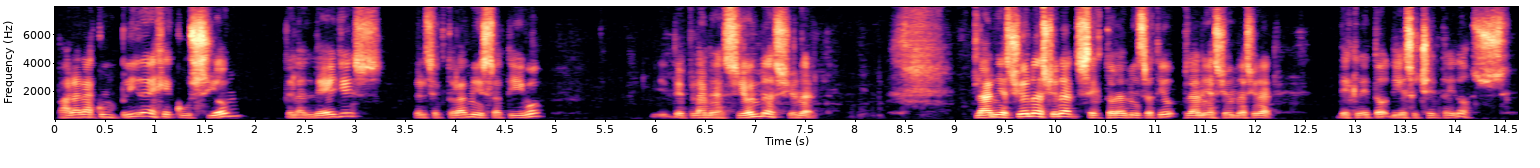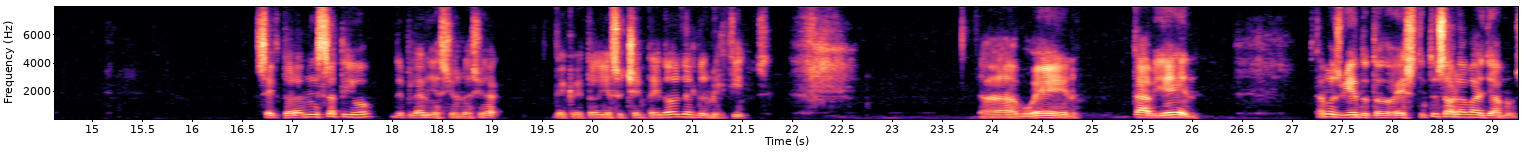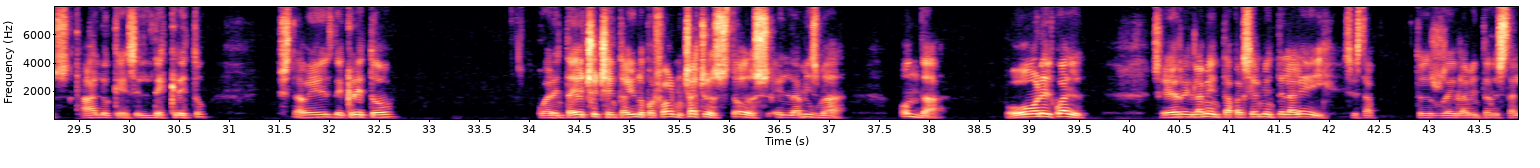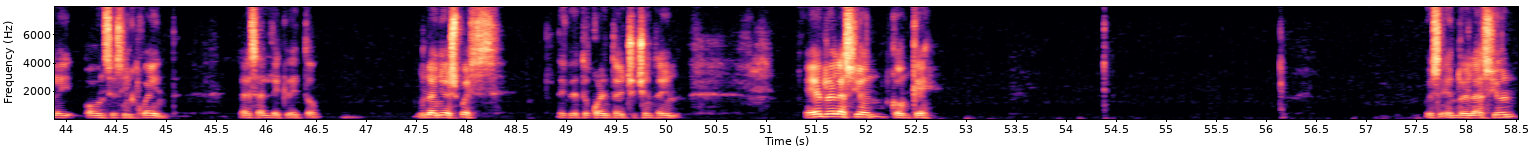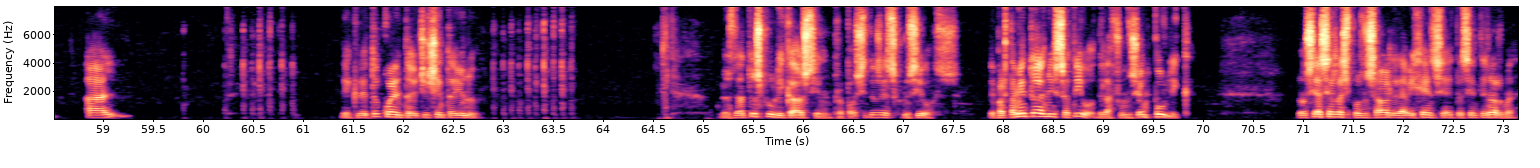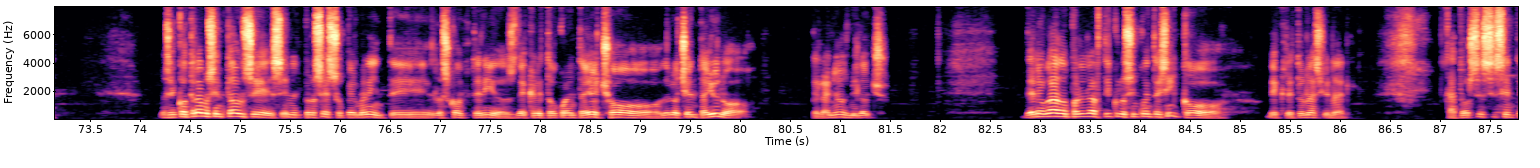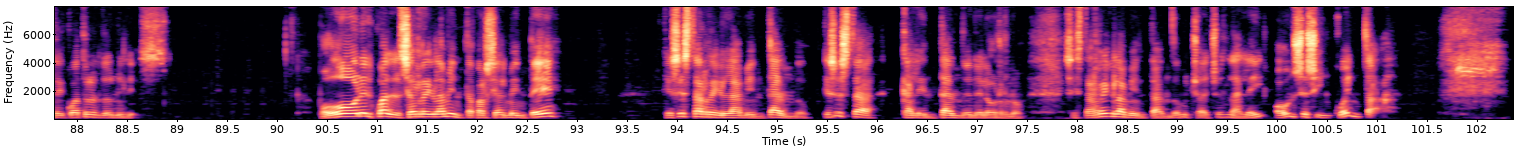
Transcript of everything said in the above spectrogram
Para la cumplida ejecución de las leyes del sector administrativo de planeación nacional. Planeación nacional, sector administrativo, planeación nacional. Decreto 1082 sector administrativo de planeación nacional, decreto 1082 del 2015. Ah, bueno, está bien. Estamos viendo todo esto. Entonces ahora vayamos a lo que es el decreto. Esta vez decreto 4881, por favor, muchachos, todos en la misma onda, por el cual se reglamenta parcialmente la ley. Se está reglamentando esta ley 1150. Es el decreto, un año después, decreto 4881. ¿En relación con qué? Pues en relación al decreto 4881. Los datos publicados tienen propósitos exclusivos. Departamento Administrativo de la Función Pública. No se hace responsable de la vigencia del presente norma. Nos encontramos entonces en el proceso permanente de los contenidos, decreto 48 del 81 del año 2008, derogado por el artículo 55, decreto nacional 1464 del 2010, por el cual se reglamenta parcialmente, que se está reglamentando, que se está calentando en el horno. Se está reglamentando, muchachos, la ley 1150.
